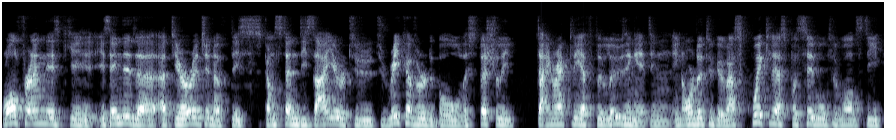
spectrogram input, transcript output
Ralf Rangnick is indeed uh, at the origin of this constant desire to, to recover the ball, especially directly after losing it, in, in order to go as quickly as possible towards the,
